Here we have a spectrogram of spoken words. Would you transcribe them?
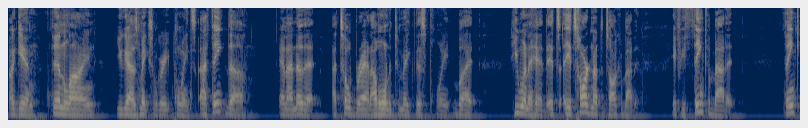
again, thin line. You guys make some great points. I think the, and I know that I told Brad I wanted to make this point, but he went ahead. It's it's hard not to talk about it. If you think about it, think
